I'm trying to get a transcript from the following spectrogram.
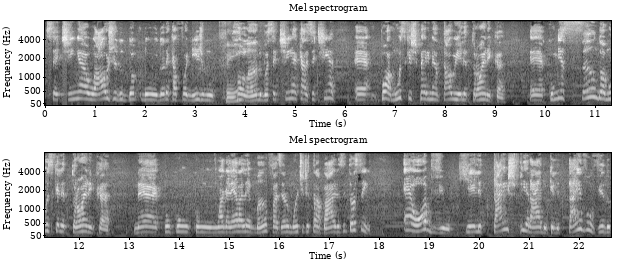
Você tinha o auge do, do, do, do decafonismo Sim. rolando. Você tinha, cara, você tinha é, pô, a música experimental e eletrônica. É, começando a música eletrônica, né? Com, com, com a galera alemã fazendo um monte de trabalhos. Então, assim, é óbvio que ele tá inspirado, que ele tá envolvido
